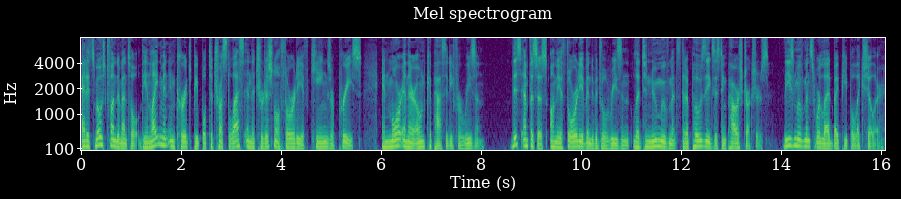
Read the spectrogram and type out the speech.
At its most fundamental, the Enlightenment encouraged people to trust less in the traditional authority of kings or priests and more in their own capacity for reason. This emphasis on the authority of individual reason led to new movements that opposed the existing power structures. These movements were led by people like Schiller.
